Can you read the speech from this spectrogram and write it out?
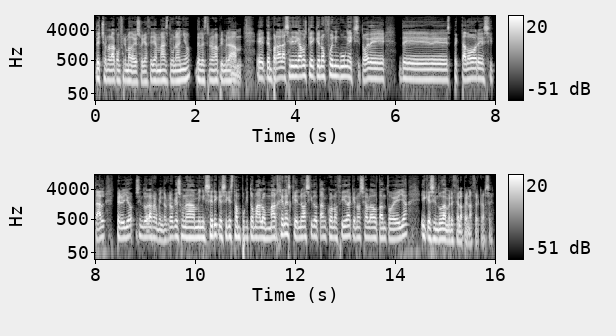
de hecho, no lo ha confirmado eso, ya hace ya más de un año del estreno de la primera eh, temporada. La serie, digamos que, que, no fue ningún éxito eh, de, de, espectadores y tal, pero yo sin duda la recomiendo. Creo que es una miniserie que sí que está un poquito más a los márgenes, que no ha sido tan conocida, que no se ha hablado tanto de ella y que sin duda merece la pena acercarse.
